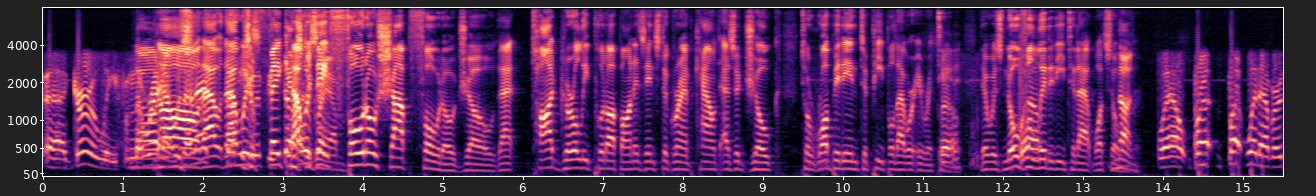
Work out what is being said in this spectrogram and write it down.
uh, Gurley from the No, Rams. that No, was- Now, that, that stuff was should be fake. That was a Instagram. Photoshop photo, Joe. That Todd Gurley put up on his Instagram account as a joke to rub it into people that were irritated. Well- there was no well- validity to that whatsoever. None. Well, but but whatever.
